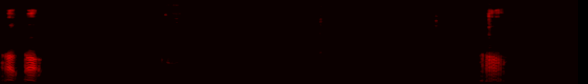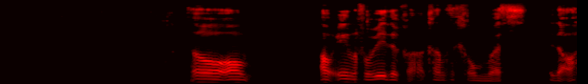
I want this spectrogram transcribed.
Ja, ja. Ja. Så om, om infovideo kanske kommer idag.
